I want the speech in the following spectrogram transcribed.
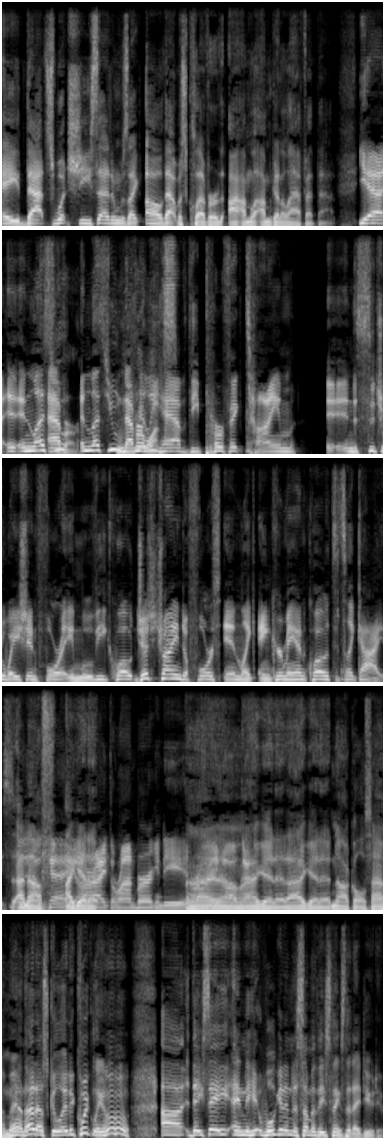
a that's what she said and was like oh that was clever I- i'm, I'm gonna laugh at that Yeah, unless Ever. you, unless you Never really once. have the perfect time in the situation for a movie quote, just trying to force in like Anchorman quotes, it's like guys, Enough. Okay, I get all it. right, the Ron Burgundy, I right? know, okay. I get it, I get it. Knuckles, huh? Man, that escalated quickly. Huh? Uh, they say, and we'll get into some of these things that I do do.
